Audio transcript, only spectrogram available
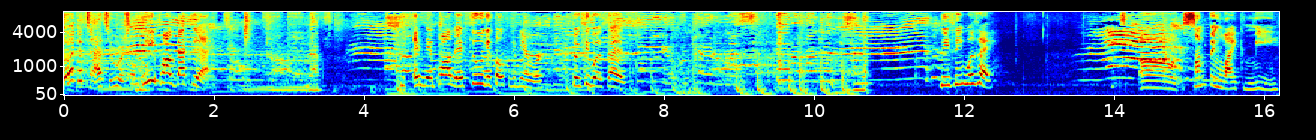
Like a tattoo or something? We need to pause back to that. And then pause it as soon as we get close to the camera so we see what it says. Do you see what it say? Uh, something like me.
